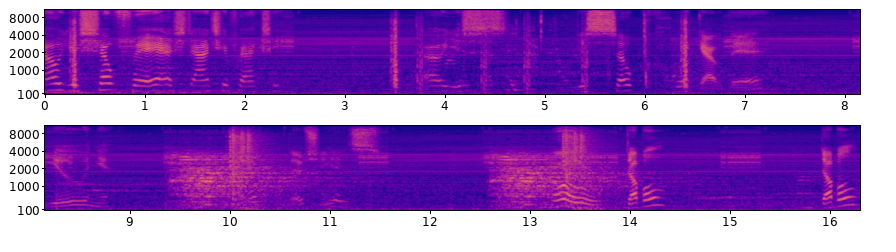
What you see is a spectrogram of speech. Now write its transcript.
Oh, you're so fast, aren't you, Foxy? Oh, you're, you're so quick out there. You and you. Oh, there she is. Oh, double? Double?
